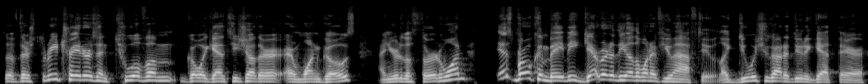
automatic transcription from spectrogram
so if there's three traitors and two of them go against each other and one goes and you're the third one, it's broken, baby. Get rid of the other one if you have to. Like, do what you got to do to get there.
